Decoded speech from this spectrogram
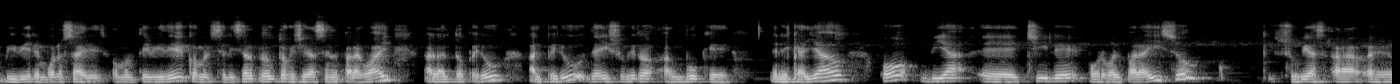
vivir en Buenos Aires o Montevideo y comercializar productos que llegasen al Paraguay, al Alto Perú, al Perú, de ahí subirlo a un buque en el Callao, o vía eh, Chile por Valparaíso, subías a eh,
